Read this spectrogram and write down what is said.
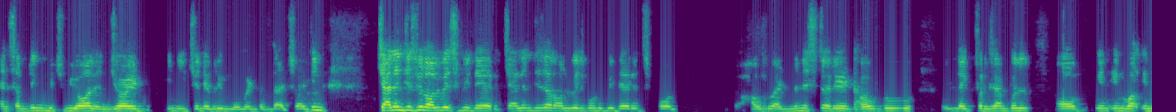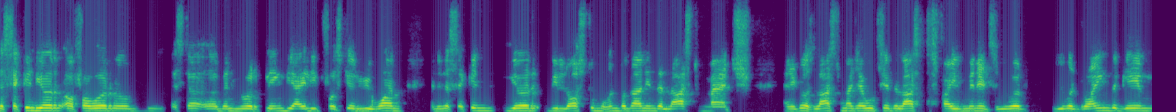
and something which we all enjoyed in each and every moment of that. So I think challenges will always be there. Challenges are always going to be there in sport how to administer it, how to like for example uh, in in in the second year of our uh, uh, when we were playing the I League first year we won and in the second year we lost to Mohun Bagan in the last match. And it was last match I would say the last five minutes. We were we were drawing the game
